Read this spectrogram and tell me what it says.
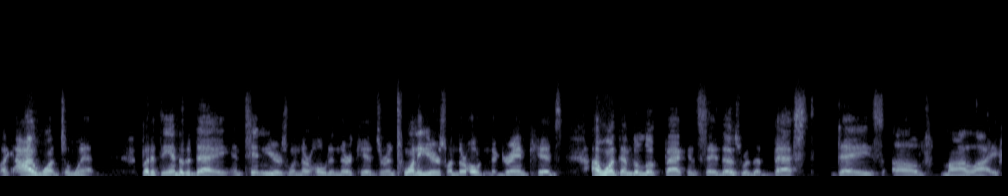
Like I want to win. But at the end of the day, in 10 years when they're holding their kids, or in 20 years when they're holding their grandkids, I want them to look back and say, those were the best days of my life.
